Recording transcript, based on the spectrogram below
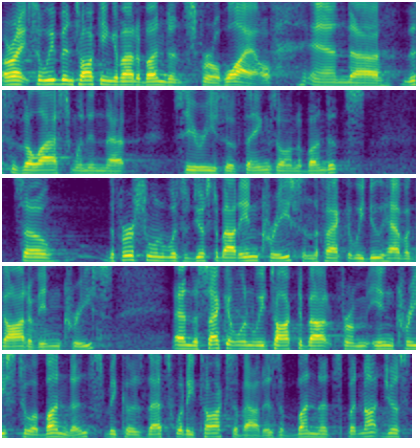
All right, so we've been talking about abundance for a while, and uh, this is the last one in that series of things on abundance. So, the first one was just about increase and the fact that we do have a God of increase. And the second one we talked about from increase to abundance because that's what he talks about is abundance, but not just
